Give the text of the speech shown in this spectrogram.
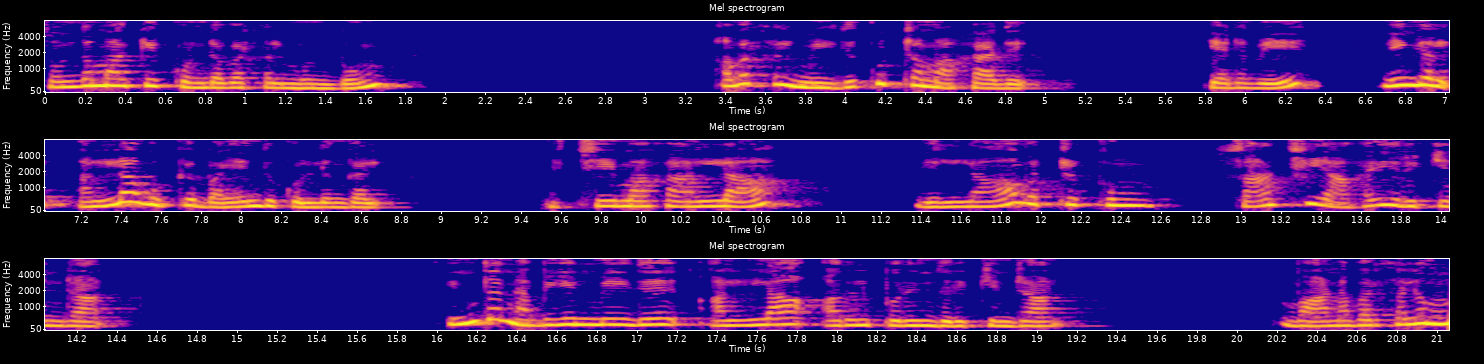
சொந்தமாக்கிக் கொண்டவர்கள் முன்பும் அவர்கள் மீது குற்றமாகாது. எனவே நீங்கள் அல்லாவுக்கு பயந்து கொள்ளுங்கள். நிச்சயமாக அல்லாஹ் எல்லாவற்றுக்கும் சாட்சியாக இருக்கின்றான். இந்த நபியின் மீது அல்லாஹ் அருள் புரிந்திருக்கின்றான். வானவர்களும்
